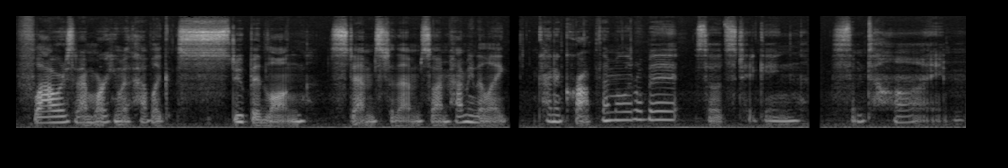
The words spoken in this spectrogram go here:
flowers that I'm working with have like stupid long stems to them. So, I'm having to like kind of crop them a little bit. So, it's taking some time.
